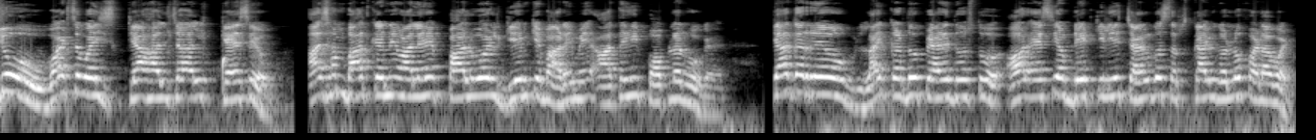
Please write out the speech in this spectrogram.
यो व्हाट्सअप गाइस क्या हालचाल? कैसे हो? आज हम बात करने वाले हैं पाल वर्ल्ड गेम के बारे में, आते ही पॉपुलर हो गए। क्या कर रहे हो? लाइक कर दो प्यारे दोस्तों, और ऐसी अपडेट के लिए चैनल को सब्सक्राइब कर लो फटाफट।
